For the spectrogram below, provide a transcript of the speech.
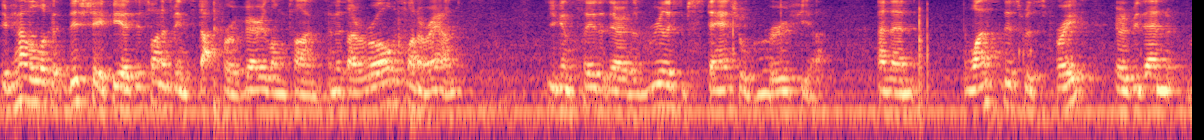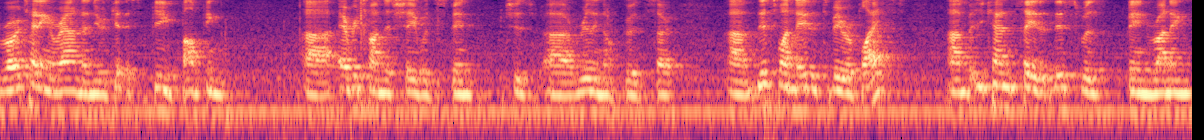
if you have a look at this sheave here, this one has been stuck for a very long time and as I roll this one around you can see that there is a really substantial groove here and then once this was freed it would be then rotating around and you would get this big bumping uh, every time this sheave would spin which is uh, really not good. So um, this one needed to be replaced um, but you can see that this was been running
